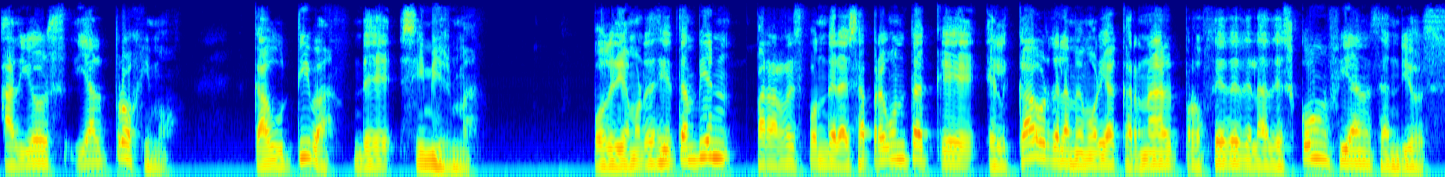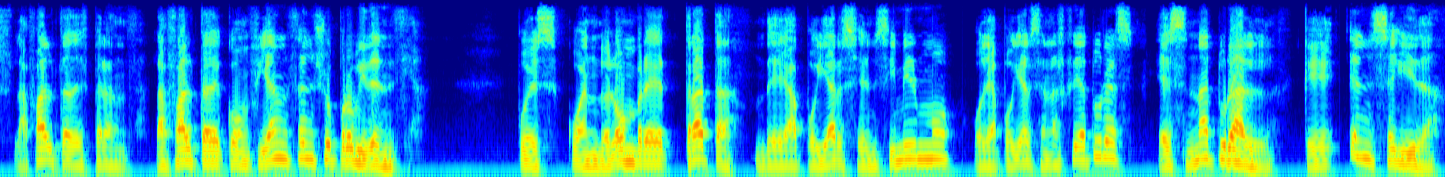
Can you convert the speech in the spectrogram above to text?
a Dios y al prójimo, cautiva de sí misma. Podríamos decir también, para responder a esa pregunta, que el caos de la memoria carnal procede de la desconfianza en Dios, la falta de esperanza, la falta de confianza en su providencia. Pues cuando el hombre trata de apoyarse en sí mismo o de apoyarse en las criaturas, es natural que enseguida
